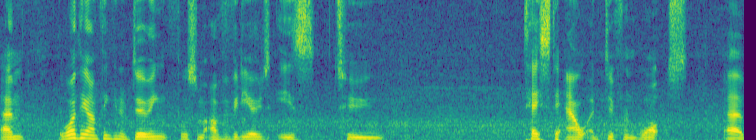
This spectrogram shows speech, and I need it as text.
Um, the one thing I'm thinking of doing for some other videos is to test it out at different watts, uh,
